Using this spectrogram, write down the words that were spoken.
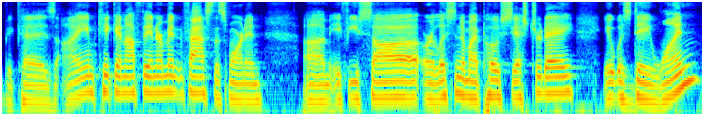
because I am kicking off the intermittent fast this morning. Um, if you saw or listened to my post yesterday, it was day one.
